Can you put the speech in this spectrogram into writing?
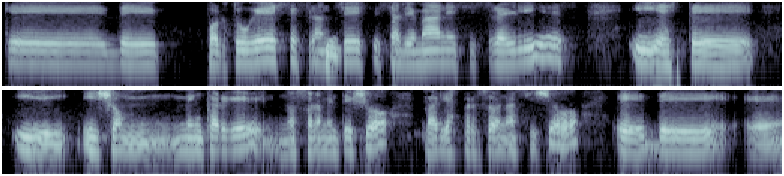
que de portugueses, franceses, alemanes, israelíes y este y, y yo me encargué, no solamente yo, varias personas y yo, eh, de eh,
